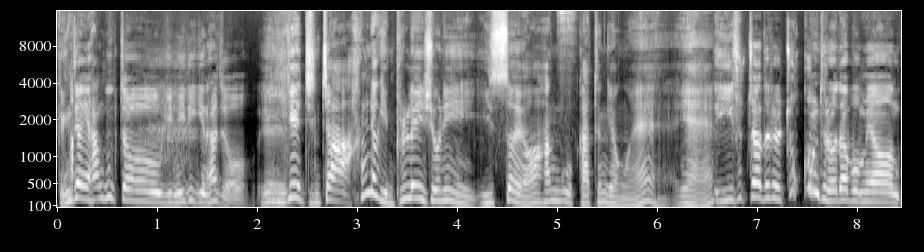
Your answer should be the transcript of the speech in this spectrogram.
굉장히 한국적인 일이긴 하죠. 예. 이게 진짜 학력 인플레이션이 있어요. 한국 같은 경우에. 예. 이 숫자들을 조금 들여다보면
